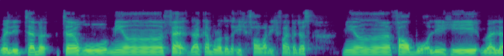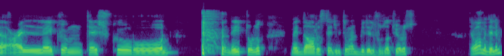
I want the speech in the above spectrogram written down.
Ve litebtehu min fe derken burada da ihfa var. İhfa yapacağız. Min fadlihi ve leallekum teşkurun deyip durduk. Medde arız tecvidi var. Bir elif uzatıyoruz. Devam edelim.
